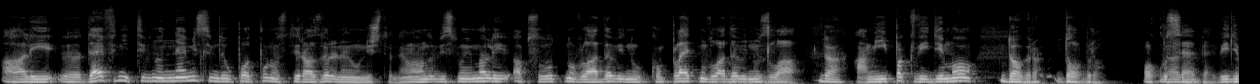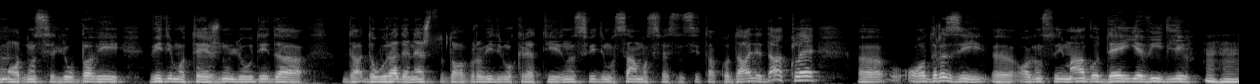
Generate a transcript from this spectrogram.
Ali definitivno ne mislim da je u potpunosti razorena i uništena. Onda bismo imali apsolutnu vladavinu, kompletnu vladavinu zla. Da, A mi ipak vidimo dobro. dobro oko Da, da, sebe. Vidimo da. odnose ljubavi, vidimo težnju ljudi da, da, da urade nešto dobro, vidimo kreativnost, vidimo samosvesnost i tako dalje. Dakle, uh, odrazi, uh, odnosno imago Dei je vidljiv, Mhm.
